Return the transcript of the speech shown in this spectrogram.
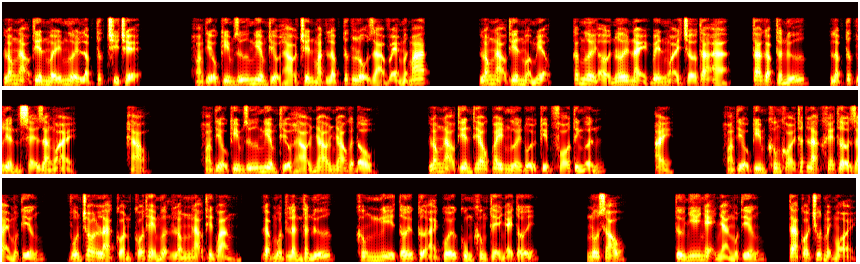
Long ngạo thiên mấy người lập tức trì trệ. Hoàng tiểu kim giữ nghiêm tiểu hào trên mặt lập tức lộ ra vẻ mất mát. Long ngạo thiên mở miệng, các ngươi ở nơi này bên ngoài chờ ta à ta gặp thần nữ, lập tức liền sẽ ra ngoài. Hảo. Hoàng tiểu kim giữ nghiêm tiểu hào nhao nhao gật đầu. Long ngạo thiên theo quay người đổi kịp phó tinh ấn. Ai? Hoàng tiểu kim không khỏi thất lạc khẽ thở dài một tiếng, vốn cho là còn có thể mượn long ngạo thiên quang, gặp một lần thần nữ, không nghĩ tới cửa ải cuối cùng không thể nhảy tới. Nô sáu. Tử nhi nhẹ nhàng một tiếng, ta có chút mệt mỏi,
